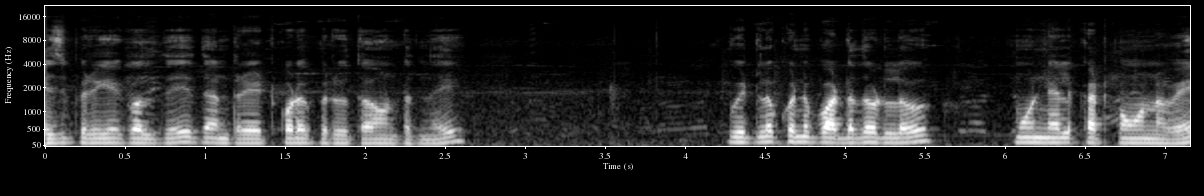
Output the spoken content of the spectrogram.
ఏజ్ పెరిగే కొలది దాని రేట్ కూడా పెరుగుతూ ఉంటుంది. వీటిలో కొన్ని పడ్డదొడలు మూడు నెలలు కట్టకం ఉన్నవి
